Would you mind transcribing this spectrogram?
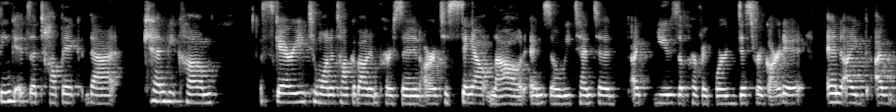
think it's a topic that can become scary to want to talk about in person or to say out loud. And so we tend to i use the perfect word disregard it. And i i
